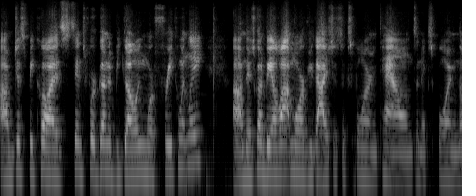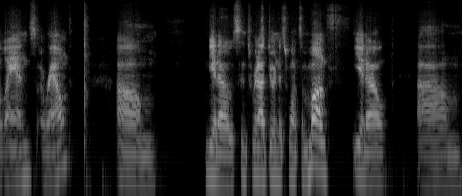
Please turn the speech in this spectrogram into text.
um, just because since we're going to be going more frequently, um, there's going to be a lot more of you guys just exploring towns and exploring the lands around. Um, you know, since we're not doing this once a month, you know, um,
